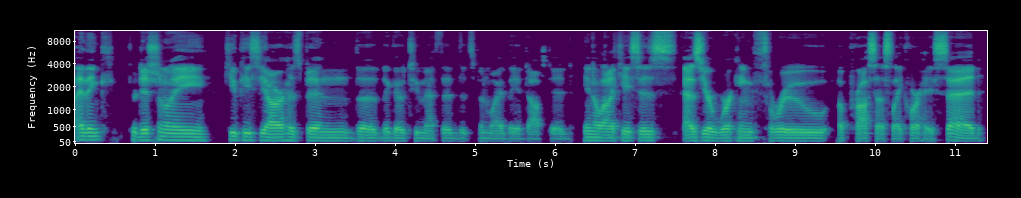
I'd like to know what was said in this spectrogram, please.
I think traditionally qPCR has been the, the go to method that's been widely adopted. In a lot of cases, as you're working through a process, like Jorge said,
